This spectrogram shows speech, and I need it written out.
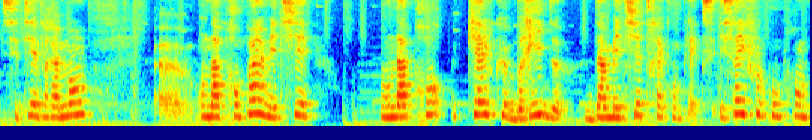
C'était vraiment... on n'apprend pas un métier on apprend quelques brides d'un métier très complexe. Et ça, il faut le comprendre.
